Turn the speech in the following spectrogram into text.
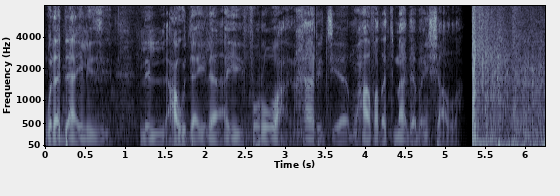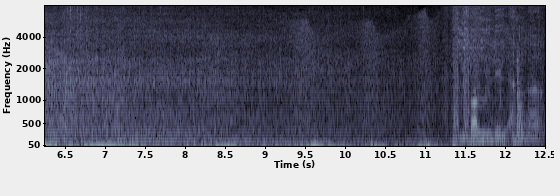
ولا داعي للعودة إلى أي فروع خارج محافظة مادبة إن شاء الله. رمل الأنباء.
